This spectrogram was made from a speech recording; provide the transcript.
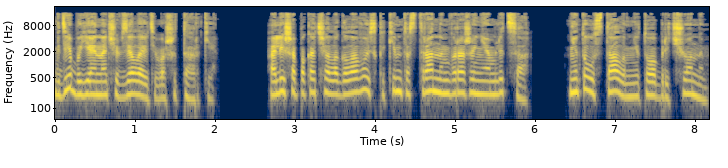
Где бы я иначе взяла эти ваши тарки? Алиша покачала головой с каким-то странным выражением лица, не то усталым, не то обреченным.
